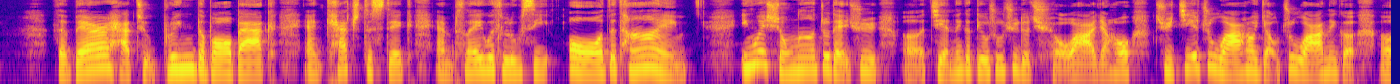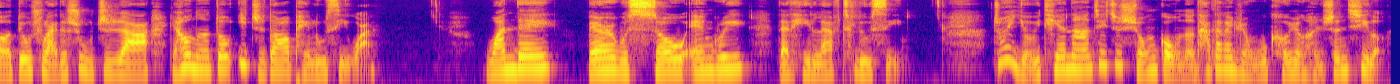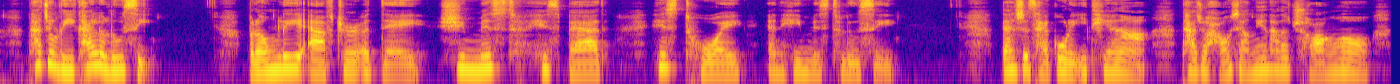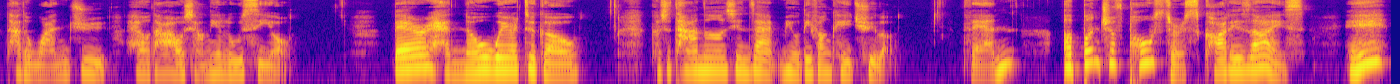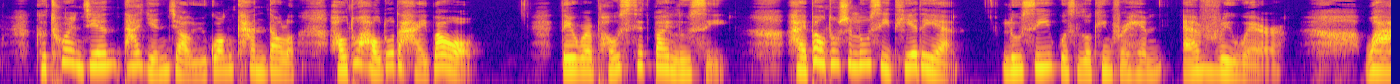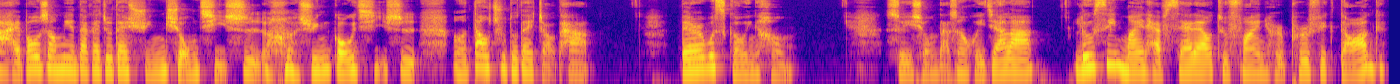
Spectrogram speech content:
The bear had to bring the ball back and catch the stick and play with Lucy all the time. 因为熊呢就得去呃捡那个丢出去的球啊，然后去接住啊，然后咬住啊那个呃丢出来的树枝啊，然后呢都一直都要陪 Lucy 玩。One day, Bear was so angry that he left Lucy. 终于有一天呢，这只熊狗呢，它大概忍无可忍，很生气了，它就离开了 Lucy。but only after a day she missed his bed, his toy, and he missed Lucy. 但是才过了一天啊，他就好想念他的床哦，他的玩具，还有他好想念 Lucy 哦。Bear had nowhere to go， 可是他呢，现在没有地方可以去了。Then a bunch of posters caught his eyes。诶，可突然间，他眼角余光看到了好多好多的海报哦。They were posted by Lucy，海报都是 Lucy 贴的耶。Lucy was looking for him everywhere。哇，海报上面大概就在寻熊启事、寻狗启事，呃，到处都在找他。Bear was going home， 所以熊打算回家啦。Lucy might have set out to find her perfect dog。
